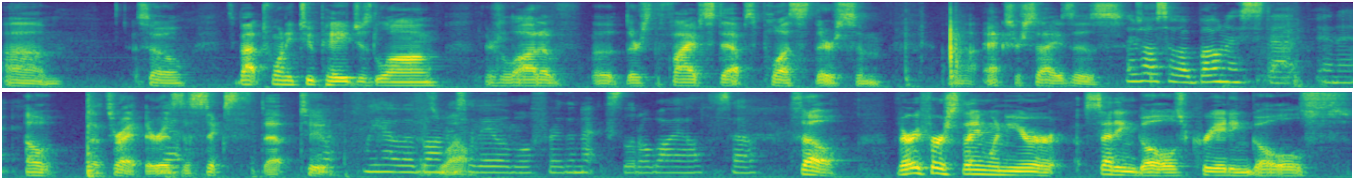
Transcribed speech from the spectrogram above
Um, so it's about 22 pages long. There's a lot of uh, there's the five steps plus there's some uh, exercises. There's also a bonus step in it. Oh, that's right. There is Yeah. a sixth step too. Yep. We have a bonus well. available for the next little while. So, So, very first thing when you're setting goals, creating goals,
